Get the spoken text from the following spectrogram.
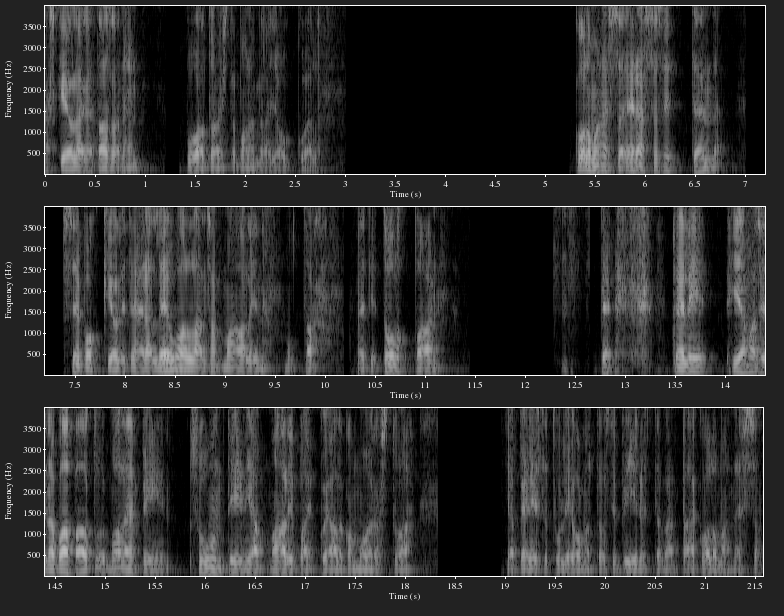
XG oli aika tasainen puolitoista molemmilla joukkueilla. Kolmannessa erässä sitten Sepokki oli tehdä leuallansa maalin, mutta veti tolppaan. Pe- peli hieman siinä vapautui molempiin suuntiin ja maalipaikkoja alkoi muodostua pelistä tuli huomattavasti viihdyttävämpää kolmannessa.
